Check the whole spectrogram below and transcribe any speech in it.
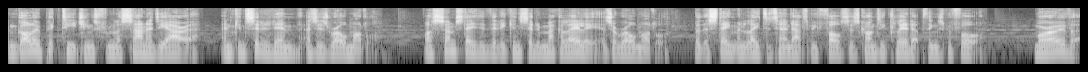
N'Golo picked teachings from Lassana Diarra, and considered him as his role model, while some stated that he considered Makelele as a role model, but the statement later turned out to be false as Kante cleared up things before. Moreover,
